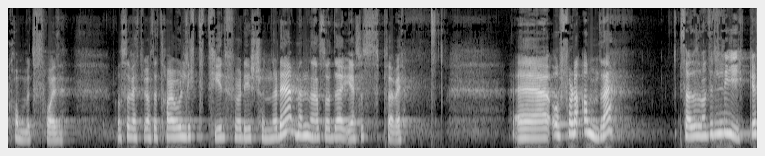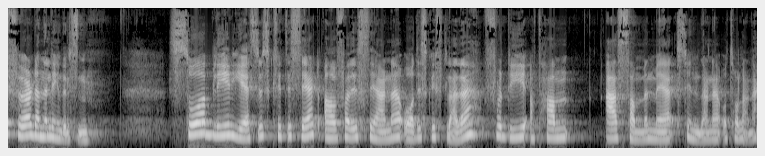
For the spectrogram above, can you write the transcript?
kommet for. Og så vet vi at Det tar jo litt tid før de skjønner det, men altså, det er Jesus prøver. Eh, og For det andre så er det sånn at like før denne lignelsen så blir Jesus kritisert av fariseerne og de skriftlærde fordi at han er sammen med synderne og tollerne.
